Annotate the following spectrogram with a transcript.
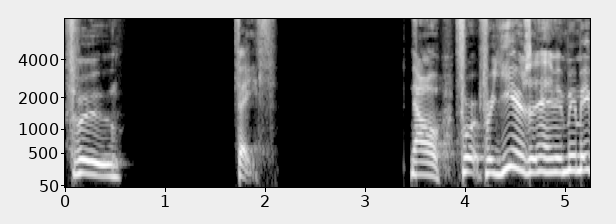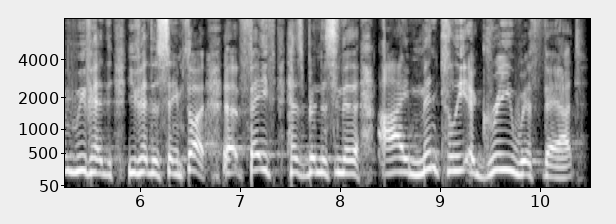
through faith. Now, for, for years, and maybe we've had, you've had the same thought. Uh, faith has been this thing that I mentally agree with that,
